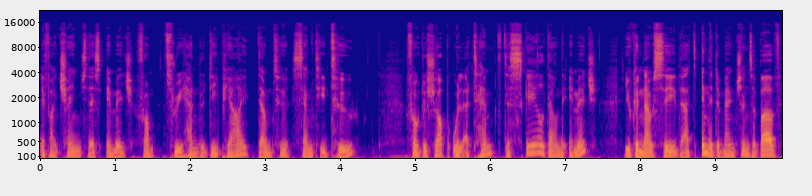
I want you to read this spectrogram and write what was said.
if I change this image from 300 dpi down to 72, Photoshop will attempt to scale down the image. You can now see that in the dimensions above,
